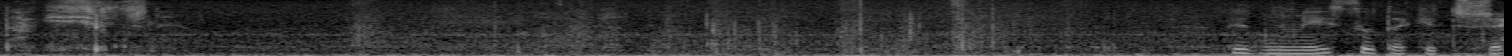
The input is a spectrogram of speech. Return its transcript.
Taki śliczny. W jednym miejscu takie trzy.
